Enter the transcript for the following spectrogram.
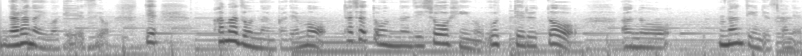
ならないわけですよ。でアマゾンなんかでも他社と同じ商品を売ってるとあの何て言うんですかね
